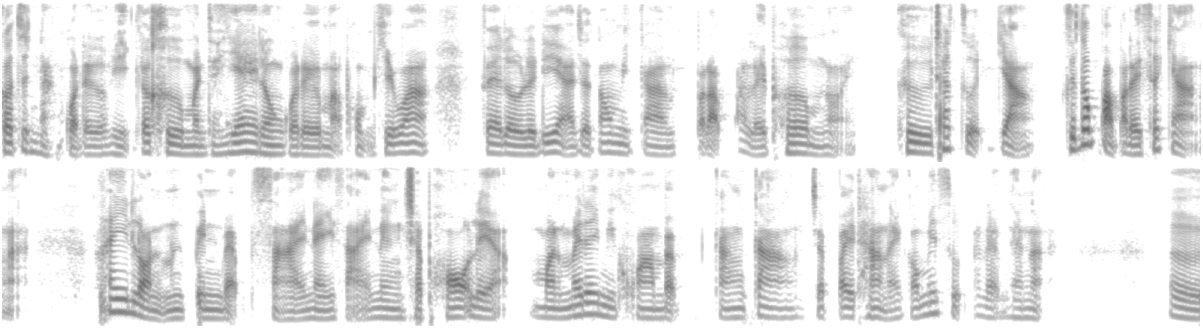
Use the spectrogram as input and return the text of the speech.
ก็จะหนักกว่าเดิมอีกก็คือมันจะแย่ลงกว่าเดิมอะผมคิดว่าเฟโ o เ e ดี้อาจจะต้องมีการปรับอะไรเพิ่มหน่อย คือถ้าเกิดอย่างคือต้องปรับอะไรสักอย่างอะให้หล่อนมันเป็นแบบสายในสายหนึ่งเฉพาะเลยอะมันไม่ได้มีความแบบกลางๆ จะไปทางไหนก็ไม่สุดอะไรแบบนั้นอะเออ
